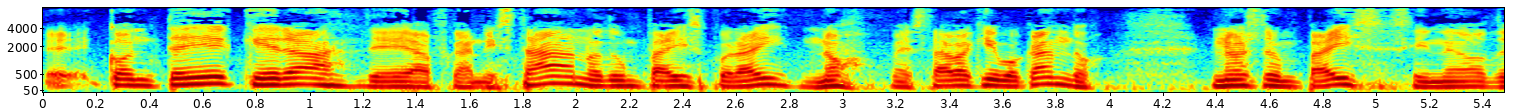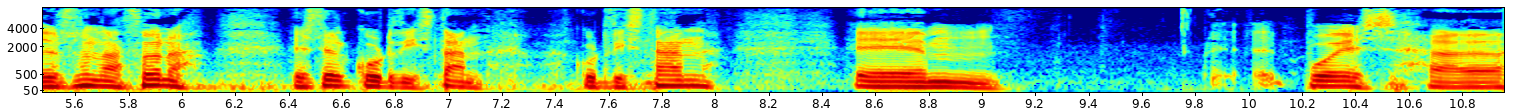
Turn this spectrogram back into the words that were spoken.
Eh, conté que era de Afganistán o de un país por ahí. No, me estaba equivocando. No es de un país, sino de una zona. Es del Kurdistán. Kurdistán, eh, pues uh,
